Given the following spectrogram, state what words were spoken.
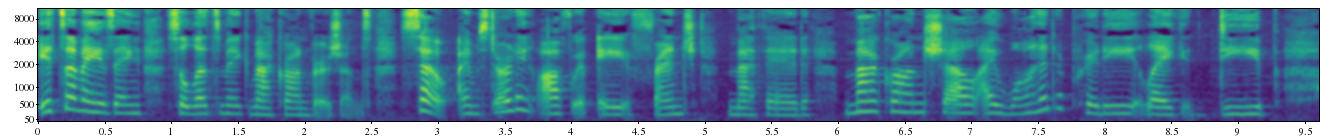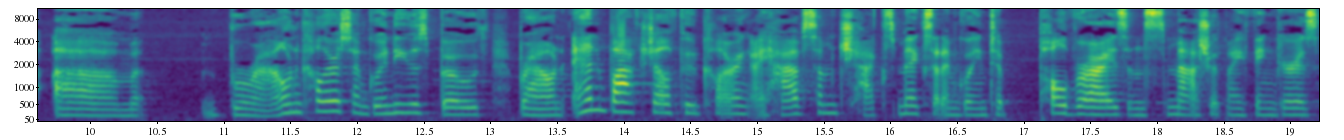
It's amazing. So let's make macaron versions. So I'm starting off with a French method macaron shell. I wanted a pretty like deep, um, brown color. So I'm going to use both brown and black shell food coloring. I have some Chex Mix that I'm going to pulverize and smash with my fingers.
